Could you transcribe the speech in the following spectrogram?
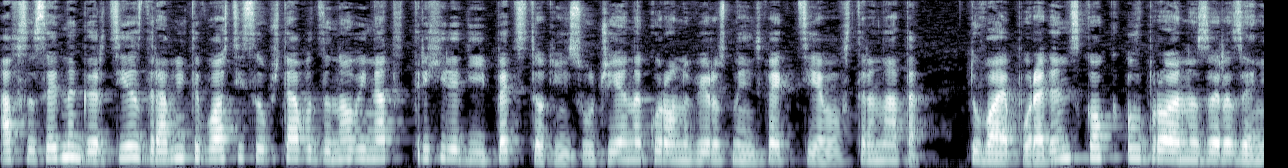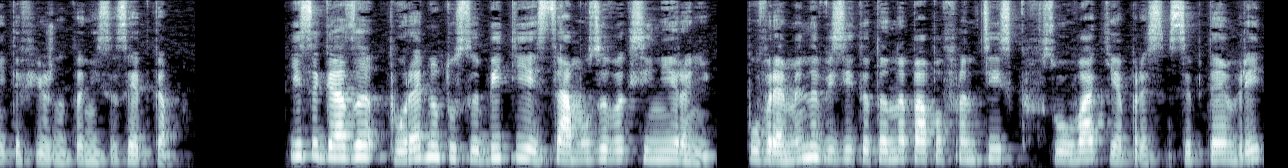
А в съседна Гърция здравните власти съобщават за нови над 3500 случая на коронавирусна инфекция в страната. Това е пореден скок в броя на заразените в южната ни съседка. И сега за поредното събитие само за вакцинирани. По време на визитата на папа Франциск в Словакия през септември,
